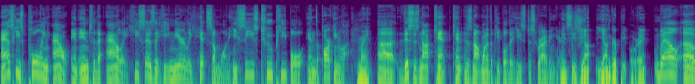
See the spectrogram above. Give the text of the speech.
As he's pulling out and into the alley, he says that he nearly hit someone. He sees two people in the parking lot. right. Uh, this is not Kent. Kent is not one of the people that he's describing here. He sees young, younger people, right? well, uh,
